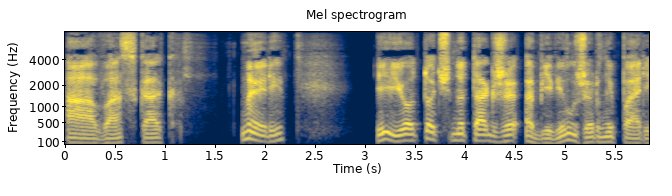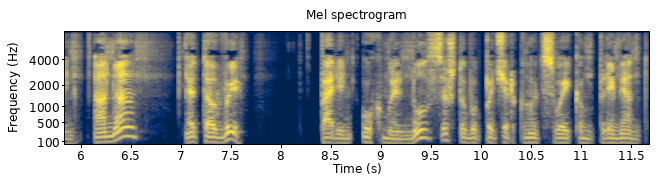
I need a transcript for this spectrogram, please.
«А вас как?» «Мэри». Ее точно так же объявил жирный парень. Она — это вы. Парень ухмыльнулся, чтобы подчеркнуть свой комплимент,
